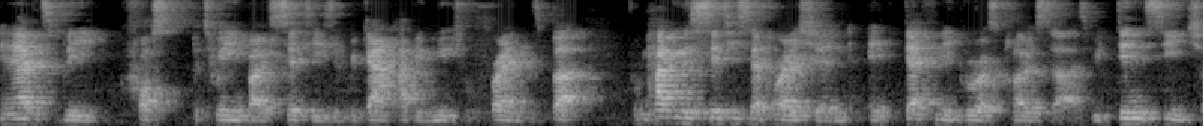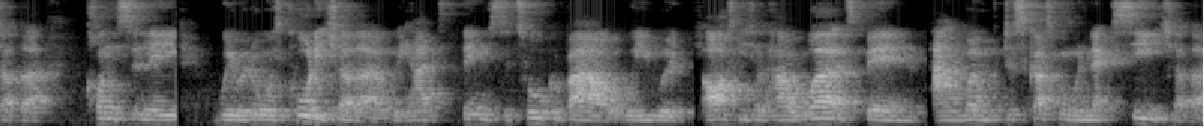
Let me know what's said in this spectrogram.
inevitably crossed between both cities and began having mutual friends. But from having the city separation, it definitely grew us closer as we didn't see each other constantly. We would always call each other. We had things to talk about. We would ask each other how work's been and when we discuss when we next see each other.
